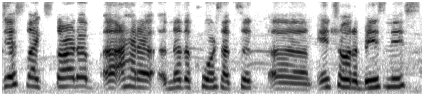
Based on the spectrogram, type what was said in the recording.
just like startup. Uh, I had a, another course I took, um, intro to business.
